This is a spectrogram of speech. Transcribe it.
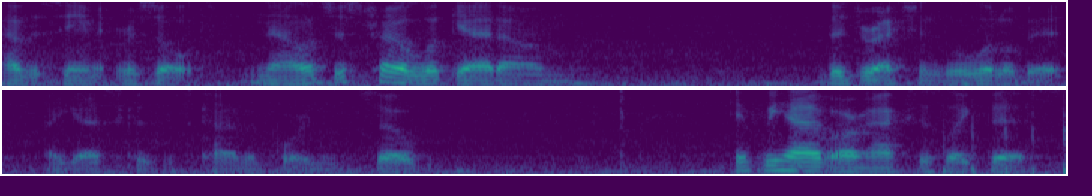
have the same result. Now let's just try to look at um, the directions a little bit, I guess, because it's kind of important. So if we have our axis like this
